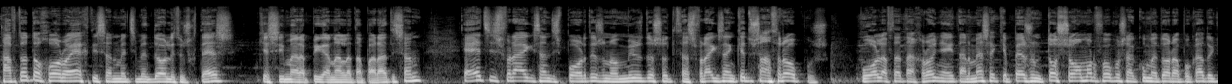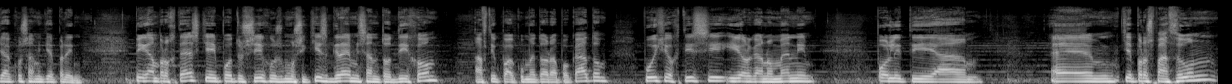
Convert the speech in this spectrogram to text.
Αυτό το χώρο έχτισαν με τσιμεντόλιθους χτες και σήμερα πήγαν άλλα τα παράτησαν. Έτσι σφράγισαν τις πόρτες, νομίζοντας ότι θα σφράγισαν και τους ανθρώπους που όλα αυτά τα χρόνια ήταν μέσα και παίζουν τόσο όμορφο όπως ακούμε τώρα από κάτω και ακούσαμε και πριν. Πήγαν προχτές και υπό τους ήχους μουσικής γκρέμισαν τον τοίχο, αυτή που ακούμε τώρα από κάτω, που είχε χτίσει η οργανωμένη πολιτεία. Ε, και προσπαθούν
